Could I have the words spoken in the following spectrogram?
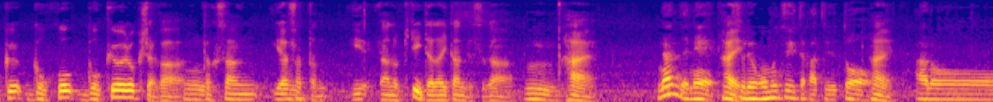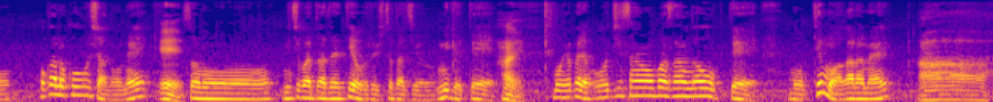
ごごご協力者がうんたくさんいらっしゃった、いあの来ていただいたんですが、うん。はい。なんでね、はいそれを思いついたかというと、はいあのー他の候補者のね、ええその道端で手を振る人たちを見てて、はい。もうやっぱりおじさん、おばさんが多くて、もう手も上がらない、あ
